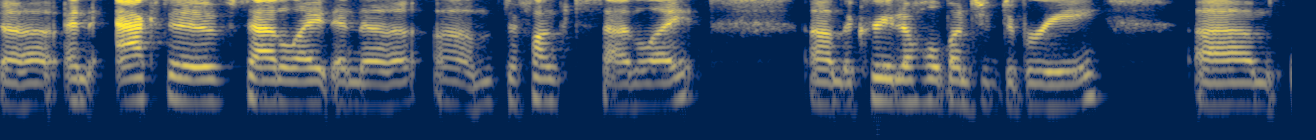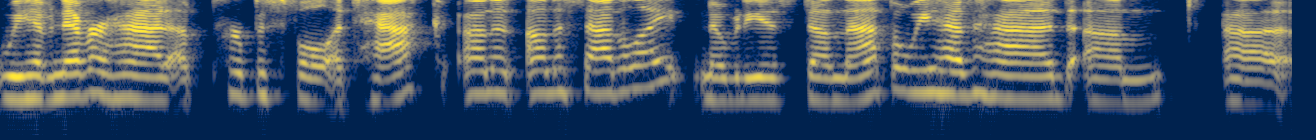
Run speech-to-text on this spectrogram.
uh, an active satellite and a um, defunct satellite um, that created a whole bunch of debris. Um, we have never had a purposeful attack on a, on a satellite. Nobody has done that, but we have had um, uh,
